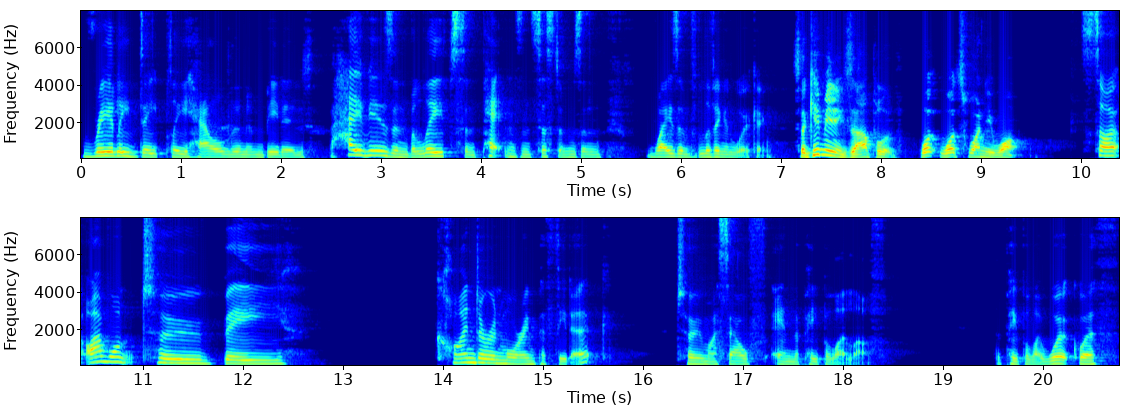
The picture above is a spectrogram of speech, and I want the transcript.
really deeply held and embedded behaviors and beliefs and patterns and systems and ways of living and working. So give me an example of what, what's one you want? So I want to be kinder and more empathetic to myself and the people I love. The people I work with,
